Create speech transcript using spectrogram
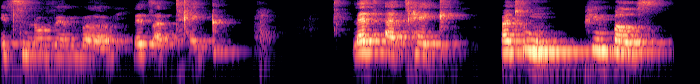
it's november. Let's attack. Let's attack. But who? Pimples.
